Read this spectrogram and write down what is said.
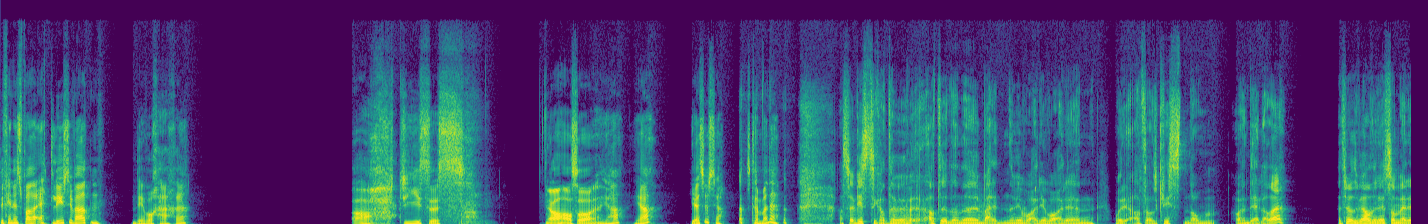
det finnes bare ett lys i verden. Det er Vår Herre. Åh, Jesus. Ja, altså Ja, ja. Jesus, ja. Stemmer det. Altså, jeg visste ikke at, det, at denne verdenen vi var i, var en hvor, altså, at kristendom var en del av det. Jeg trodde vi hadde litt sånn mer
